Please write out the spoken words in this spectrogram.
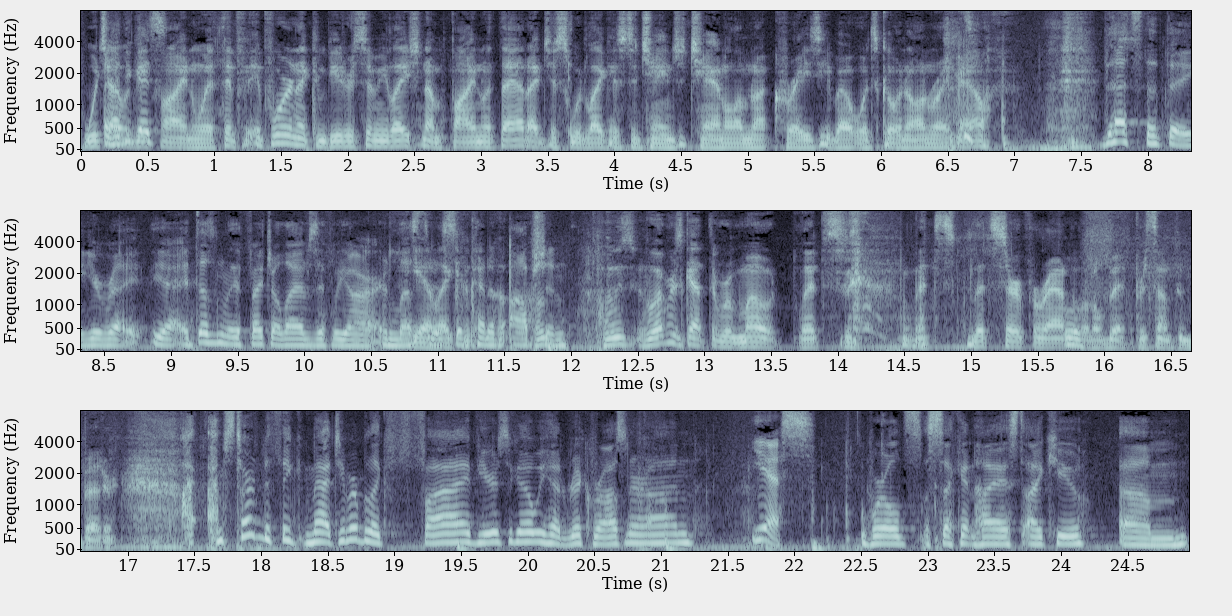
Which And I have would be guys- fine with. If, if we're in a computer simulation, I'm fine with that. I just would like us to change the channel. I'm not crazy about what's going on right now. That's the thing. You're right. Yeah, it doesn't really affect our lives if we are, unless yeah, there's like some who- kind of who- option. who's whoever's got the remote? Let's let's let's surf around a little bit for something better. I, I'm starting to think, Matt. Do you remember like five years ago we had Rick Rosner on, yes world's second highest IQ, um,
